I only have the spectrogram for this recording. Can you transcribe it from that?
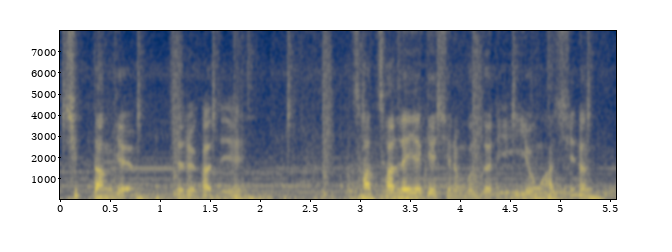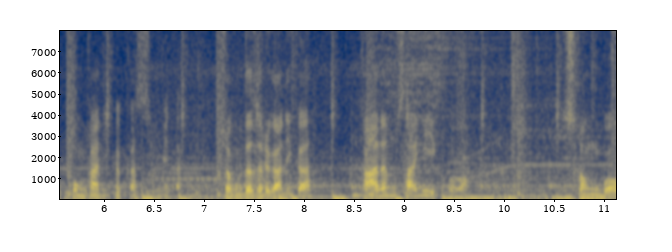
식당 겸 여러 가지 사찰 내에 계시는 분들이 이용하시는 공간인 것 같습니다. 조금 더 들어가니까 간음상이 있고 성보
